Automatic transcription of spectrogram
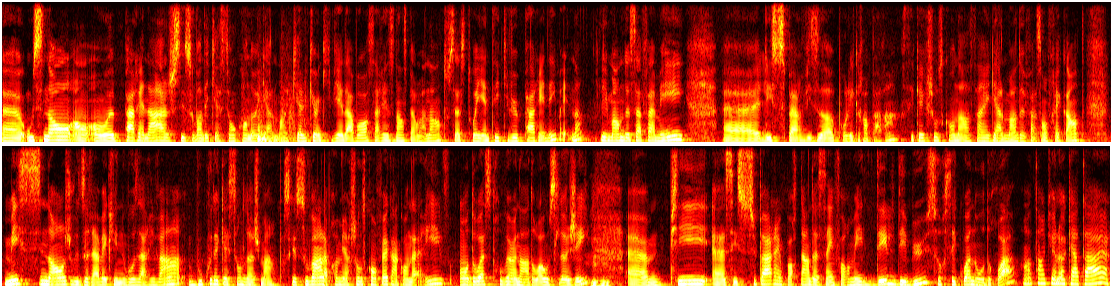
Euh, ou sinon, on, on- le parrainage, c'est souvent des questions qu'on a également. Quelqu'un qui vient d'avoir sa résidence permanente ou sa citoyenneté qui veut parrainer maintenant, les membres de sa famille, euh, les super visas pour les grands-parents, c'est quelque chose qu'on entend également de façon fréquente. Mais sinon, je vous dirais avec les nouveaux arrivants, beaucoup de questions de logement. Parce que souvent, la première chose qu'on fait quand on arrive, on doit se trouver un endroit où se loger. Euh, Puis, euh, c'est super important de s'informer dès le début sur c'est quoi nos droits en tant que locataire,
